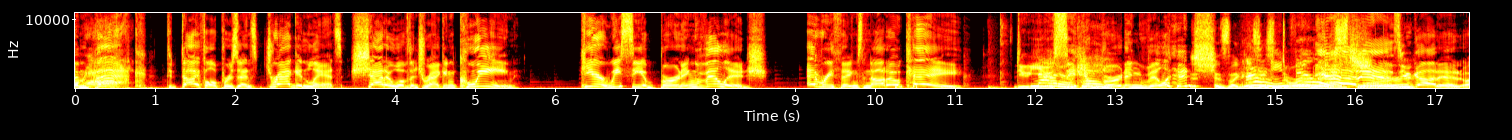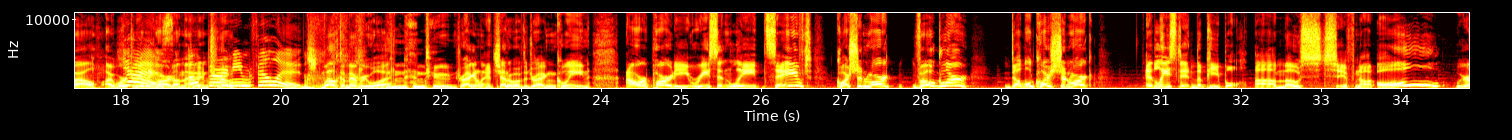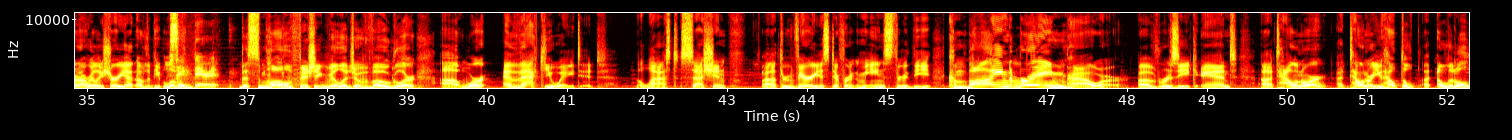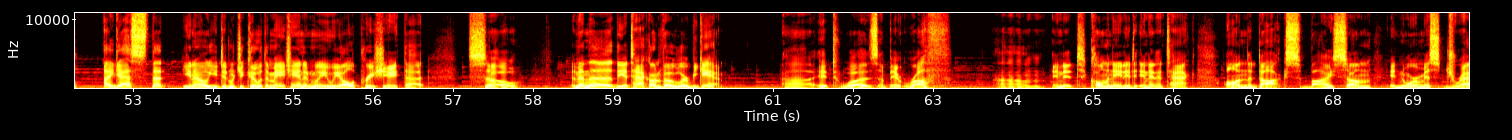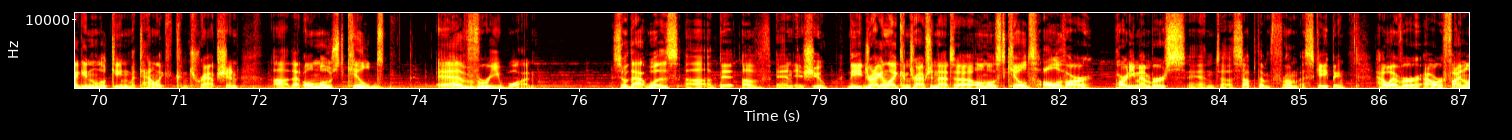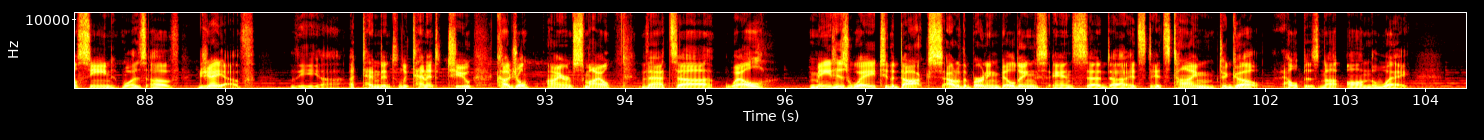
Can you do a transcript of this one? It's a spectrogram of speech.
Welcome back to Diefall Presents Dragonlance Shadow of the Dragon Queen. Here we see a burning village. Everything's not okay. Do you Not see a burning village? It's like, is this Burning Dora the village. Yes, you got it. Wow, I worked really hard on that a intro. burning village. Welcome everyone to Dragonlance Shadow of the Dragon Queen. Our party recently saved? Question mark Vogler? Double question mark? At least it- the people. Uh, most, if not all, we are not really sure yet of the people of Save Darrett. the small fishing village of Vogler uh, were evacuated the last session uh, through various different means through the combined brain power of Razik and uh, Talinor. Uh, Talinor, you helped a, a little, I guess. That you know you did what you could with the mage hand, and we we all appreciate that. So, and then the the attack on Vogler began. Uh, it was a bit rough um, and it culminated in an attack on the docks by some enormous dragon looking metallic contraption uh, that almost killed everyone. So that was uh, a bit of an issue. The dragon like contraption that uh, almost killed all of our party members and uh, stopped them from escaping. However, our final scene was of Jayev, the uh, attendant lieutenant to Cudgel, Iron Smile, that, uh, well, made his way to the docks out of the burning buildings and said, uh, it's, it's time to go. Help is not on the way.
